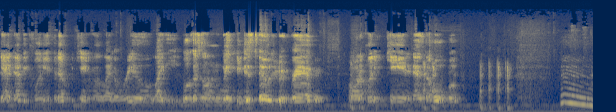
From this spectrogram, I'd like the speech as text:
that that'd be funny if it ever became a, like a real like he book or something where he just tells you to grab all the money you can, and that's the whole book. yeah.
